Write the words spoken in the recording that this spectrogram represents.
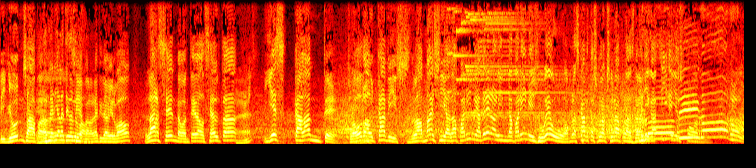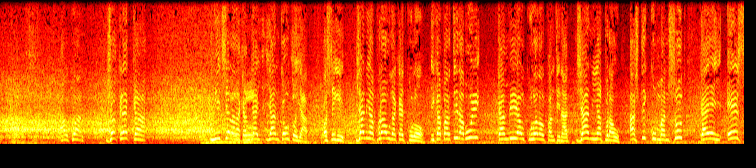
dilluns ah, per, Almeria Atlètic de Bilbao. Sí, per l'Atlètic de Bilbao. Larsen, davanter del Celta. Eh? I Escalante, jugador ah. del Cádiz. La màgia de Panini, adrenalin de Panini. Jugueu amb les cartes col·leccionables de la Lliga EA Sport. Gol! El quart. Jo crec que Mitchell ha de canviar Jan Couto ja. O sigui, ja n'hi ha prou d'aquest color. I que a partir d'avui canvia el color del pentinat. Ja n'hi ha prou. Estic convençut que ell és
